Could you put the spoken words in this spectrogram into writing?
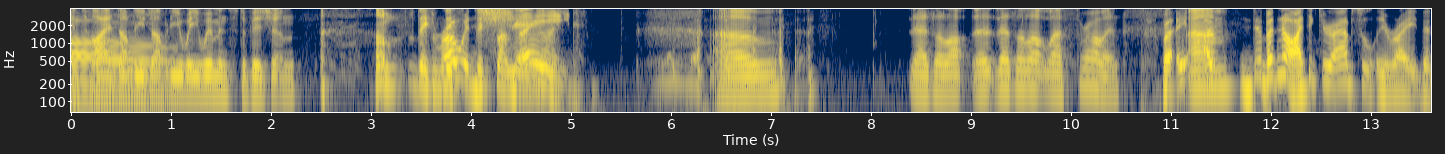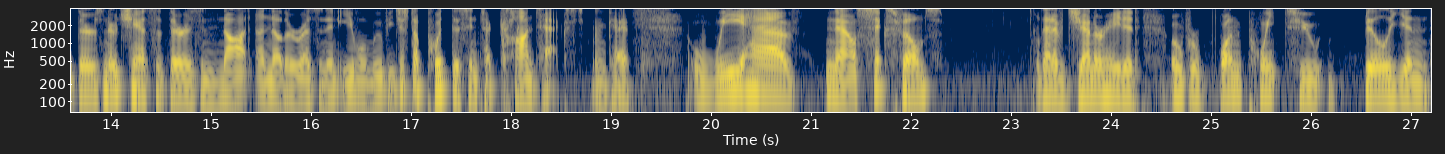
entire Oh. WWE Women's Division. on this, Throwing this, this Sunday night. shade. Um, there's a lot. There's a lot worth throwing. But Um, I- but no, I think you're absolutely right that there's no chance that there is not another Resident Evil movie. Just to put this into context, okay, we have now six films that have generated over 1.2 billion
